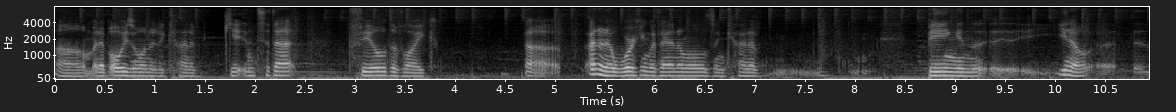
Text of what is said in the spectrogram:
Um, and I've always wanted to kind of get into that field of like, uh, I don't know, working with animals and kind of being in the, uh, you know, uh,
